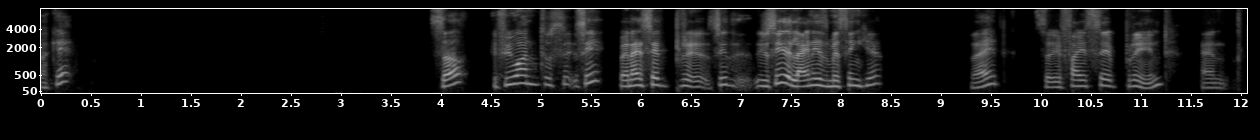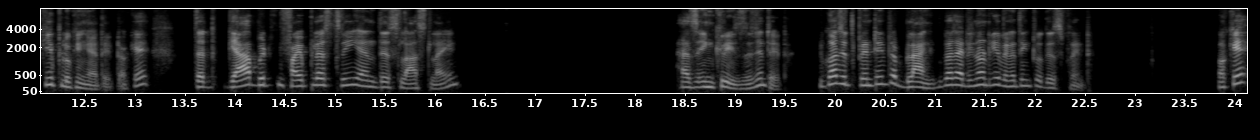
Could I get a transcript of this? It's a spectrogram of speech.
Okay. So if you want to see, see when I said, see, you see the line is missing here, right? So if I say print and keep looking at it, okay? That gap between 5 plus 3 and this last line has increased, isn't it? Because it printed a blank, because I did not give anything to this print. Okay,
